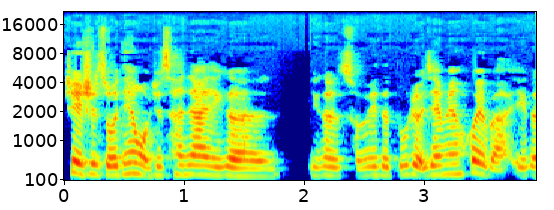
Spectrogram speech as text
这也是昨天我去参加一个一个所谓的读者见面会吧，一个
